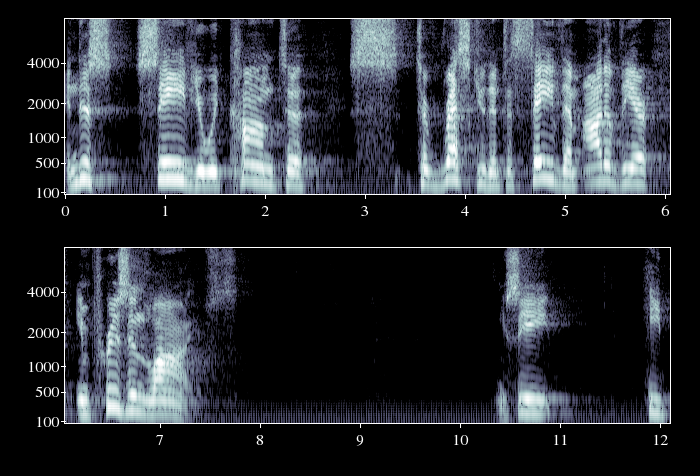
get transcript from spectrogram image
And this Savior would come to, to rescue them, to save them out of their imprisoned lives. You see, he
